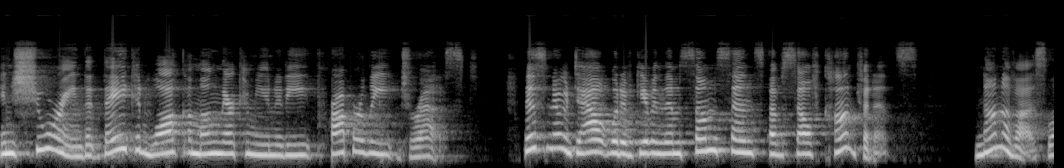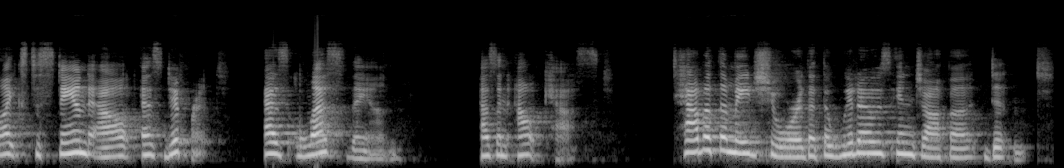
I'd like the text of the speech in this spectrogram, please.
ensuring that they could walk among their community properly dressed. This, no doubt, would have given them some sense of self confidence. None of us likes to stand out as different, as less than, as an outcast. Tabitha made sure that the widows in Joppa didn't.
